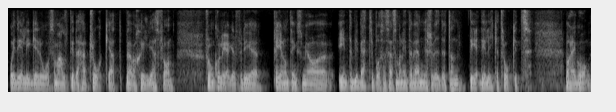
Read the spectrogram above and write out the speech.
Och i det ligger då som alltid det här tråkiga att behöva skiljas från, från kollegor för det det är någonting som jag inte blir bättre på så att säga, som man inte vänjer sig vid utan det, det är lika tråkigt varje gång.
